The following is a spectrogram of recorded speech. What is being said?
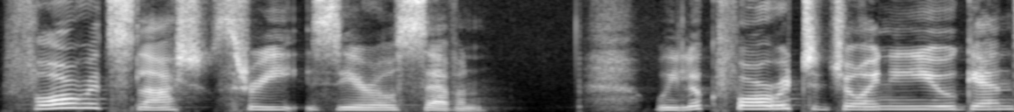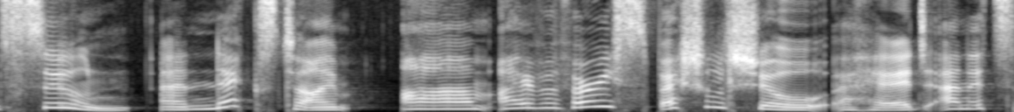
forward slash 307. We look forward to joining you again soon. And next time, um, I have a very special show ahead, and it's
